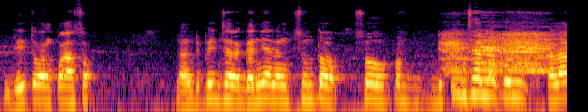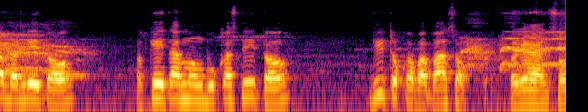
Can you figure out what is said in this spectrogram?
dito ang pasok ng depensa na ganyan ang suntok. So, pag depensa na kung kalaban dito, makita mong bukas dito, dito ka papasok. Pag ganyan. So,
